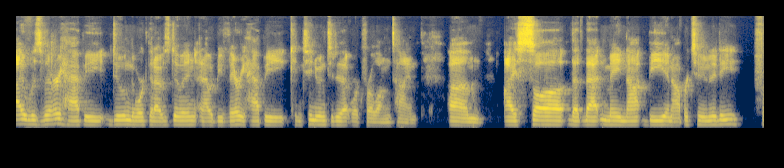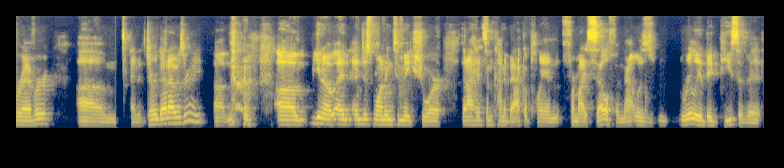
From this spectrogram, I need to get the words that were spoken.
I was very happy doing the work that I was doing, and I would be very happy continuing to do that work for a long time. Um, I saw that that may not be an opportunity forever, Um, and it turned out I was right. Um, um, you know, and, and just wanting to make sure that I had some kind of backup plan for myself. And that was really a big piece of it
